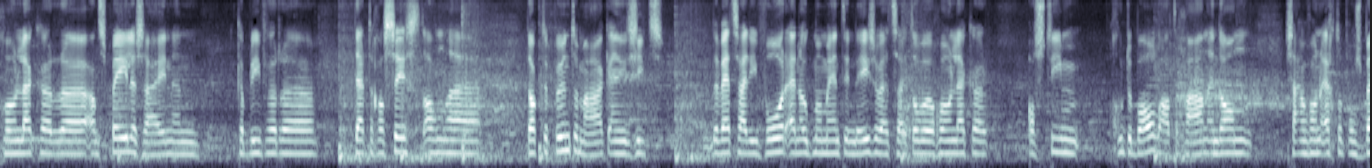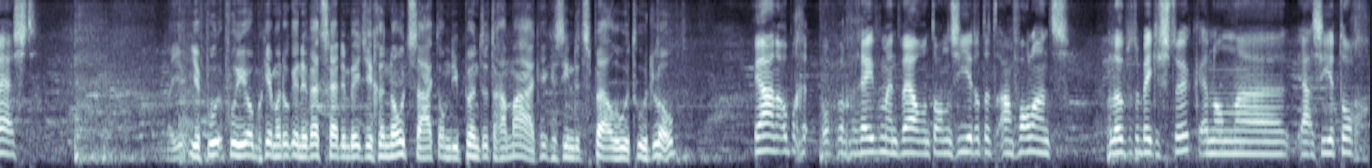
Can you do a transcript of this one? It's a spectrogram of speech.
gewoon lekker uh, aan het spelen zijn. En ik heb liever uh, eh, 30 assists dan dat ik de punten maak. En je ziet de wedstrijd hiervoor en ook momenten in deze wedstrijd dat we gewoon lekker als team goed de bal laten gaan. En dan zijn we gewoon echt op ons best. Je, je voel, voel, je op een gegeven moment ook in de wedstrijd een beetje genoodzaakt om die punten te gaan maken, gezien het spel, hoe het, hoe het loopt? Ja, nou op, een, op een gegeven moment wel, want dan zie je dat het aanvallend loopt het een beetje stuk. En dan uh, ja, zie je toch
